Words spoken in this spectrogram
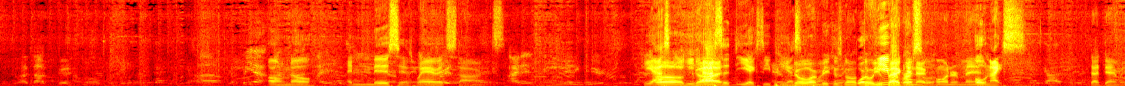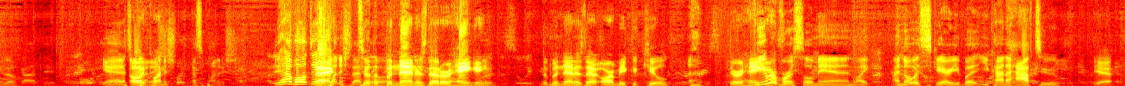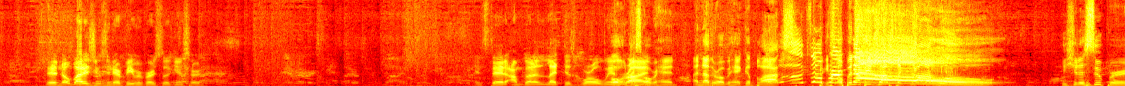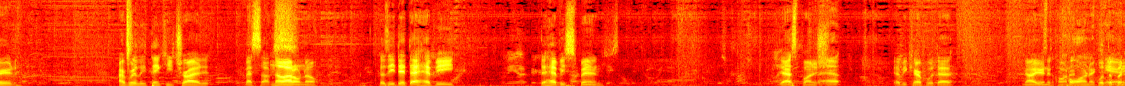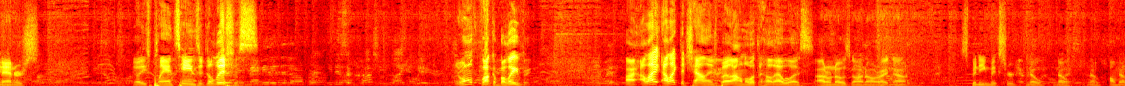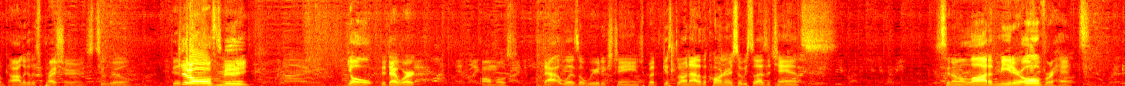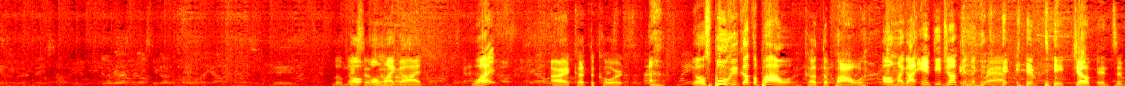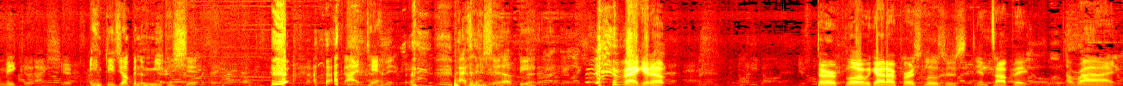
Yeah. Oh no. And this is where it starts. I didn't see any clear. He has Oh, he God. has a EXEP. at You know. R. Mika's gonna throw you back in that corner, man. Oh, nice. that damage though. Yeah, that's a Oh, he punish. punished. That's a punish. You have all day to punish that. to the bananas that are hanging. The bananas that Armika killed. They're V hanging. reversal, man. Like I know it's scary, but you kind of have to. Yeah. There, nobody's using their V reversal against her. Instead, I'm gonna let this whirlwind Oh, ride. nice overhead. Another overhead. Good blocks. Oh, it's But gets over. open up. He drops the combo. He should have supered. I really think he tried it. That sucks. No, I don't know, because he did that heavy, I mean, I figured the heavy spin. That's punish. Uh, Gotta be careful with that. Now you're in the corner, corner with the bananas. yo, these plantains are delicious. You won't fucking believe it. All right, I like I like the challenge, but I don't know what the hell that was. I don't know what's going on right now. Spinning mixer? No, no, no. Oh no. my god, look at this pressure. It's too real. Good Get off good me! Yo, Did that work? Almost. that was a weird exchange, but gets thrown out of the corner, so he still has a chance. Sit on a lot of meter overheads. Little Oh, mix-up's oh my on. god. What? All right, cut the cord. Yo, Spooky, cut the power. Cut the power. Oh my god, empty jump in the grab. Empty jump into Mika. Shit. empty jump into Mika shit. god damn it. Pack that shit up, B. Back it up. Third floor, we got our first losers in top eight. All right.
